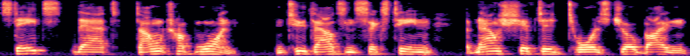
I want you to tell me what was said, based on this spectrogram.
States that Donald Trump won in 2016 have now shifted towards Joe Biden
